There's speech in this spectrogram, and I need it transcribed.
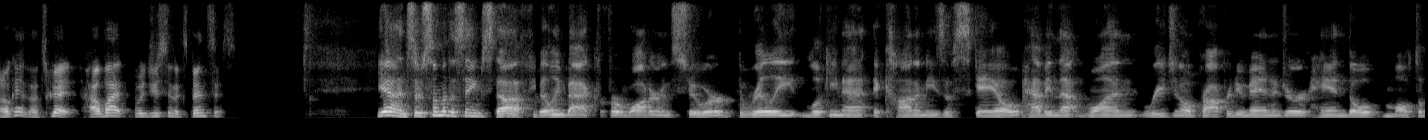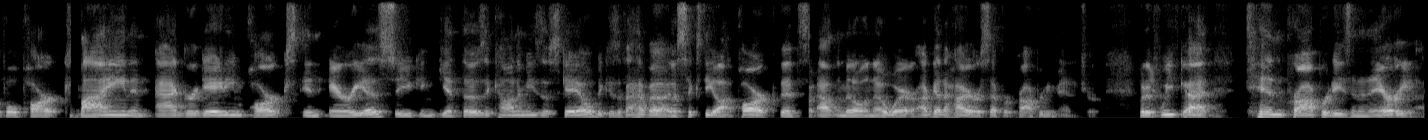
Okay, that's great. How about reducing expenses? Yeah, and so some of the same stuff, billing back for water and sewer, really looking at economies of scale, having that one regional property manager handle multiple parks, buying and aggregating parks in areas so you can get those economies of scale. Because if I have a, a 60 lot park that's out in the middle of nowhere, I've got to hire a separate property manager. But if we've got 10 properties in an area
